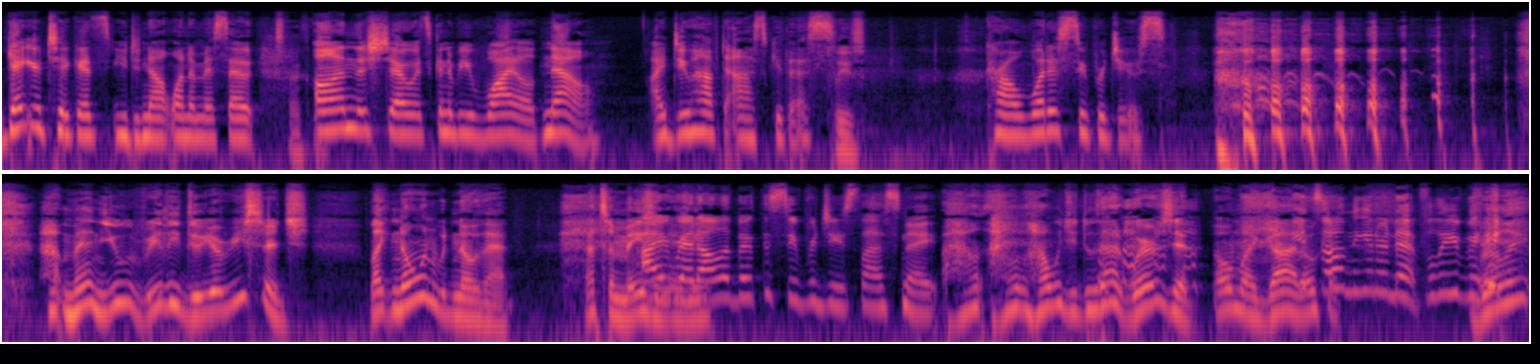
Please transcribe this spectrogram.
Get your tickets. You do not want to miss out Exactly. on the show. It's going to be wild. Now, I do have to ask you this. Please. Karl, what is super juice? Man, you really do your research. Like no one would know that. That's amazing. I read Amy. all about the super juice last night. How, how, how would you do that? Where is it? Oh my God. It's okay. on the internet, believe me. Really?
